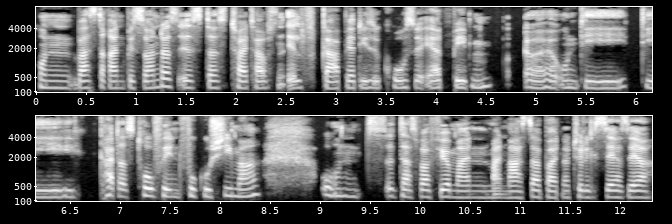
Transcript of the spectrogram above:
Und was daran besonders ist, dass 2011 gab ja diese große Erdbeben äh, und die, die Katastrophe in Fukushima. Und das war für mein, mein Masterarbeit natürlich sehr, sehr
